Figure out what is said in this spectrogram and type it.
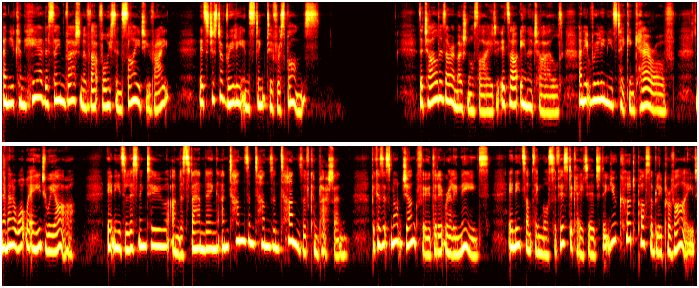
And you can hear the same version of that voice inside you, right? It's just a really instinctive response. The child is our emotional side, it's our inner child, and it really needs taking care of, no matter what age we are. It needs listening to, understanding, and tons and tons and tons of compassion, because it's not junk food that it really needs. It needs something more sophisticated that you could possibly provide.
